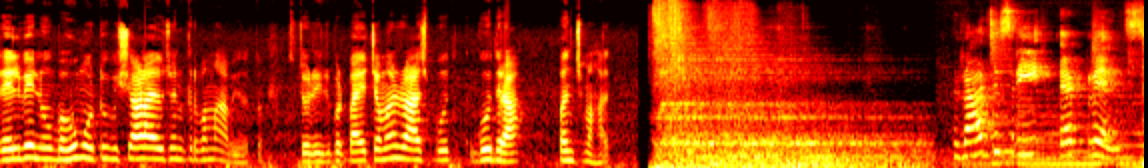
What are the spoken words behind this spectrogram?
રેલવેનું બહુ મોટું વિશાળ આયોજન કરવામાં આવ્યું હતું. Story report by Chaman Rajput, Godhra, Panchmahal. Rajshree apparels.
